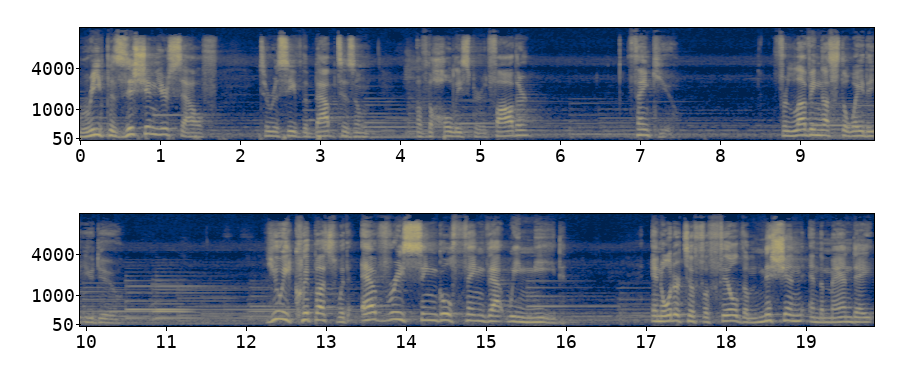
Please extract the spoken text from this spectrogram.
reposition yourself to receive the baptism of the Holy Spirit. Father, thank you for loving us the way that you do. You equip us with every single thing that we need in order to fulfill the mission and the mandate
